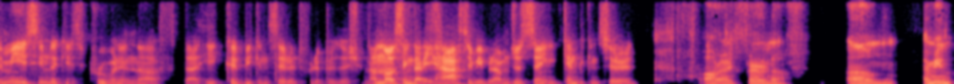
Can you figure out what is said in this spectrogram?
To me, it seems like he's proven enough that he could be considered for the position. I'm not saying that he has to be, but I'm just saying he can be considered. All right, fair enough. Um, I mean,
